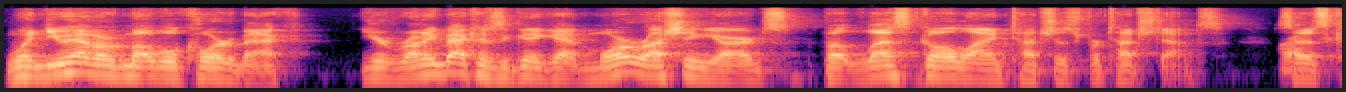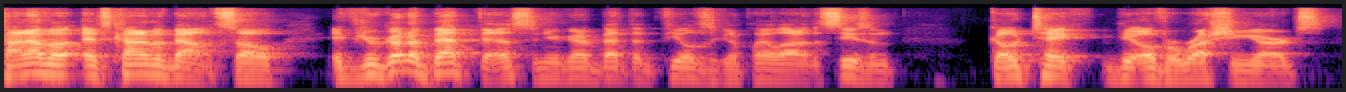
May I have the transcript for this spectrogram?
When you have a mobile quarterback, your running back is going to get more rushing yards, but less goal line touches for touchdowns. Right. So it's kind of a it's kind of a balance. So if you're going to bet this and you're going to bet that Fields is going to play a lot of the season, go take the over rushing yards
